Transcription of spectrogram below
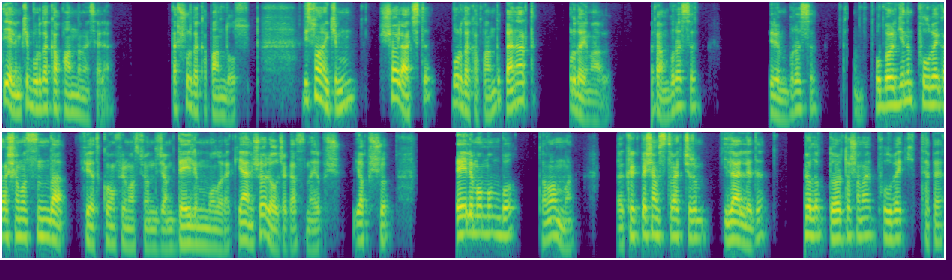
Diyelim ki burada kapandı mesela. Da şurada kapandı olsun. Bir sonraki mum şöyle açtı. Burada kapandı. Ben artık buradayım abi. Efendim burası. Birim burası. Bu bölgenin pullback aşamasında fiyatı konfirmasyon diyeceğim. Daily mum olarak. Yani şöyle olacak aslında yapı şu. Yapı şu. Daily mumum bu. Tamam mı? E, 45 am structure'ım ilerledi. Kırılıp 4 aşama pullback tepe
